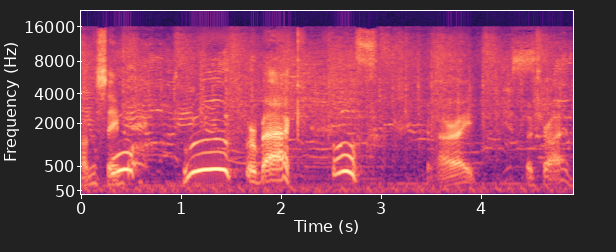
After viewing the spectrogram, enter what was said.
on the same. Woo! Woo! We're back. Oof. All right, go tribe.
